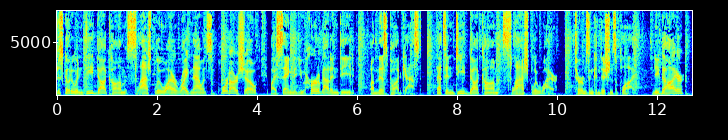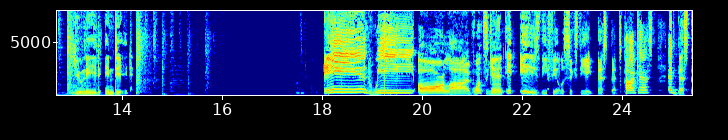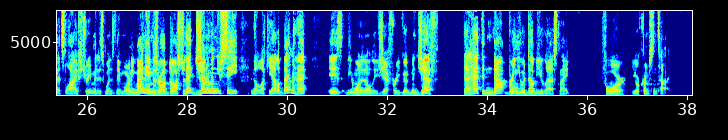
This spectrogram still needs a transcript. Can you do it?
Just go to Indeed.com slash BlueWire right now and support our show by saying that you heard about Indeed on this podcast. That's Indeed.com slash BlueWire. Terms and conditions apply. Need to hire? You need Indeed. And we are live. Once again, it is the Field of 68 Best Bets podcast and Best Bets live stream. It is Wednesday morning. My name is Rob Dauster. That gentleman you see in the lucky Alabama hat is the one and only Jeffrey Goodman. Jeff, that hat did not bring you a W last night for your Crimson Tide.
